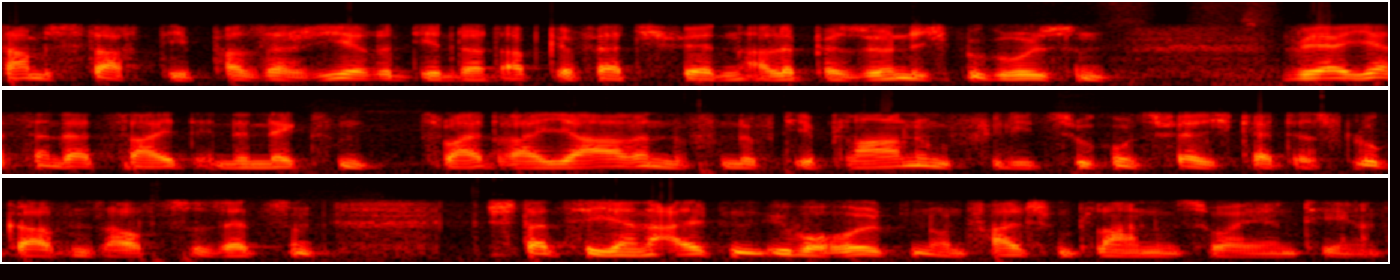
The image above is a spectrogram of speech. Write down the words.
Samstag die Passagiere, die dort abgefertigt werden, alle persönlich begrüßen. Wäre jetzt an der Zeit, in den nächsten zwei, drei Jahren eine vernünftige Planung für die Zukunftsfähigkeit des Flughafens aufzusetzen, statt sich an alten, überholten und falschen Planungen zu orientieren.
